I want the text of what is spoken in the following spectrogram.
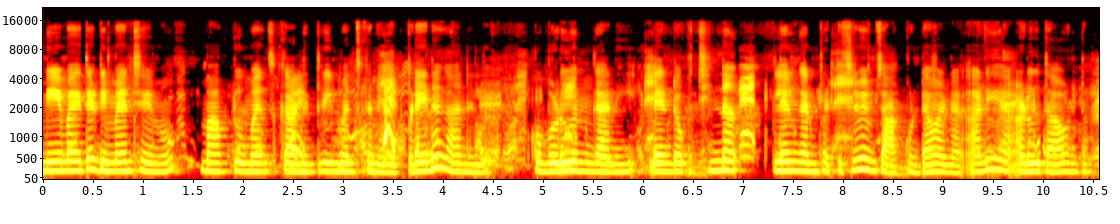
మేమైతే డిమాండ్ చేయము. మాకు టూ మంత్స్ కానీ త్రీ మంత్స్ కానీ ఎప్పుడైనా కానీ ఒక బొడుగుని కానీ లేదంటే ఒక చిన్న పిల్లని కానీ పట్టించిన మేము చాక్కుంటాం అని అని అడుగుతూ ఉంటాం.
